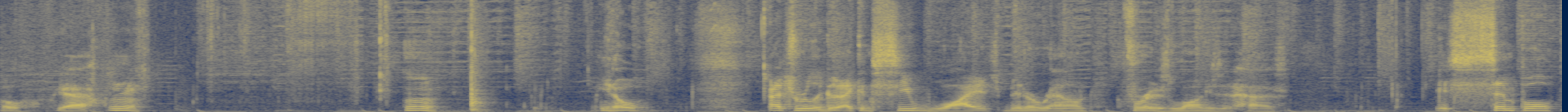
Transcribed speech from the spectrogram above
oh yeah. Mm. Mm. You know, that's really good. I can see why it's been around for as long as it has. It's simple,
